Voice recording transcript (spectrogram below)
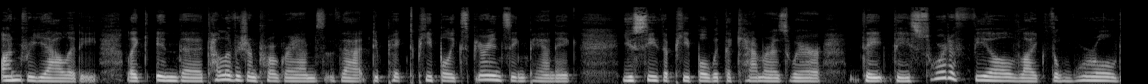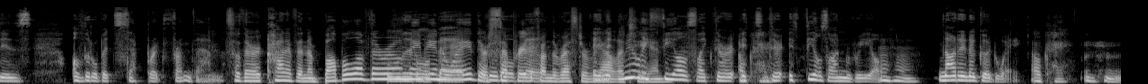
unreality. Like in the television programs that depict people experiencing panic, you see the people with the cameras where they, they sort of feel like the world is a little bit separate from them. So they're kind of in a bubble of their own, Little maybe in a way. They're separated bit. from the rest of reality. And it really and- feels like they're, it's, Okay. they're, it feels unreal, not in a good way. okay. Mm-hmm.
